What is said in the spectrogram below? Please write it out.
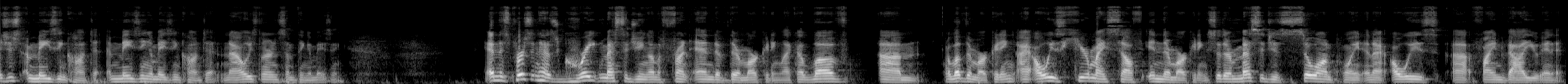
just amazing content, amazing, amazing content. And I always learn something amazing. And this person has great messaging on the front end of their marketing. Like I love, um, I love their marketing. I always hear myself in their marketing. So their message is so on point and I always uh, find value in it.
